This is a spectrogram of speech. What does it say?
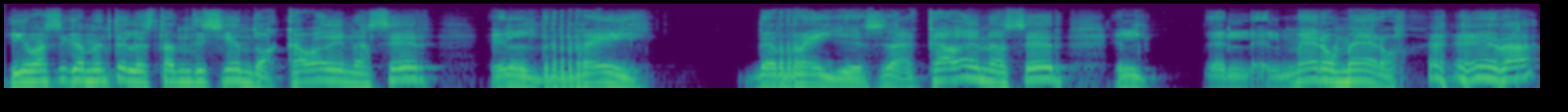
y básicamente le están diciendo, acaba de nacer el rey de reyes, acaba de nacer el el, mero mero, ¿verdad?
